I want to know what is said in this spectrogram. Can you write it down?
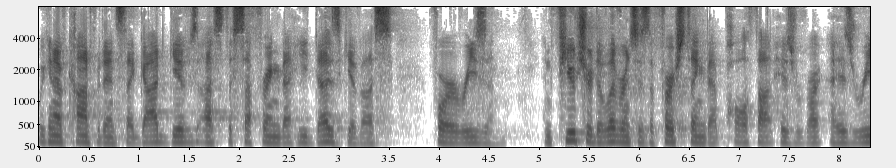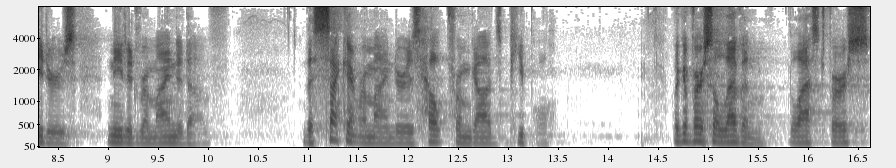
we can have confidence that God gives us the suffering that He does give us for a reason. And future deliverance is the first thing that Paul thought his, his readers needed reminded of. The second reminder is help from God's people. Look at verse 11, the last verse,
